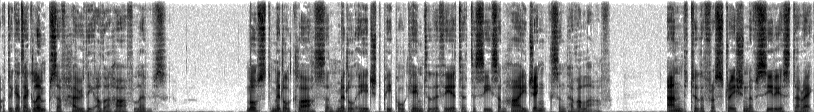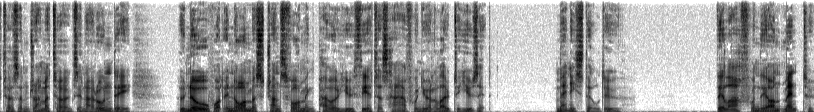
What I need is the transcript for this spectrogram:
or to get a glimpse of how the other half lives. Most middle class and middle aged people came to the theatre to see some high jinks and have a laugh. And to the frustration of serious directors and dramaturgs in our own day, who know what enormous transforming power you theatres have when you are allowed to use it. Many still do. They laugh when they aren't meant to.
